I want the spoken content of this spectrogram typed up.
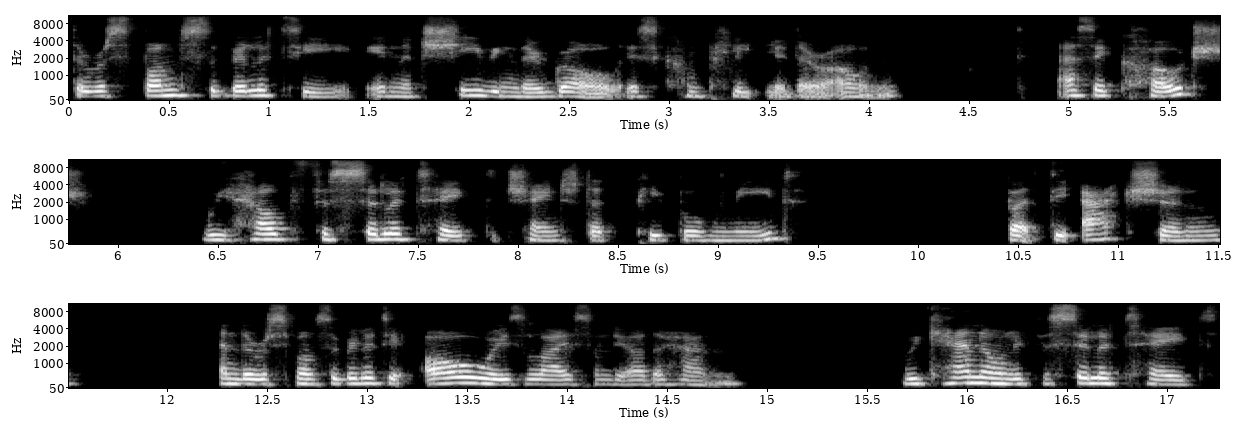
the responsibility in achieving their goal is completely their own as a coach we help facilitate the change that people need but the action and the responsibility always lies on the other hand we can only facilitate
